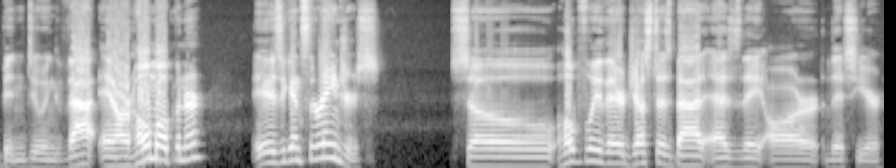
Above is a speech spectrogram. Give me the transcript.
been doing that. And our home opener is against the Rangers. So hopefully they're just as bad as they are this year,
